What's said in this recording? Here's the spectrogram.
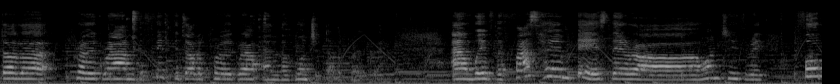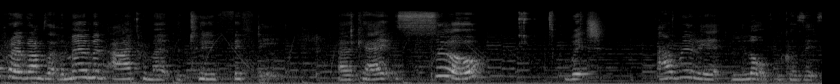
program, the $50 program, and the $100 program. And with the Fast Home Biz, there are one, two, three, four programs at the moment. I promote the 250. Okay, so which I really love because it's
